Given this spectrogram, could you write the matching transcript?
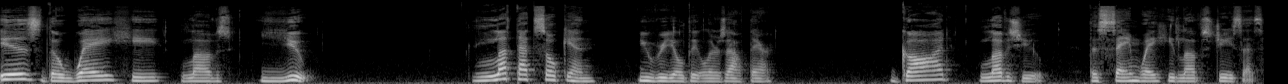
is the way he loves you. Let that soak in, you real dealers out there. God loves you the same way He loves Jesus.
